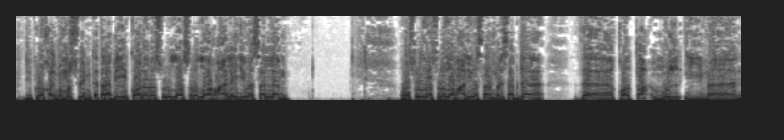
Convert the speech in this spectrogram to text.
Dikeluarkan Imam Muslim kata Nabi, qala Rasulullah sallallahu alaihi wasallam. Rasulullah sallallahu alaihi wasallam bersabda, "Dzaqa ta'mul iman."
